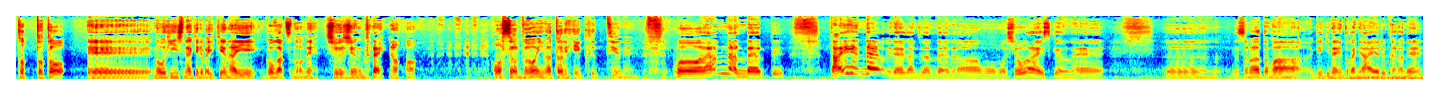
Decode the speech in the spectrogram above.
とっとと、えー、納品しなければいけない5月のね、中旬ぐらいの放送分を今取りに行くっていうね。もう何なんだよって、大変だよみたいな感じなんだよな。もう、もうしょうがないですけどね。うん。で、その後まあ、劇団員とかに会えるからね。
